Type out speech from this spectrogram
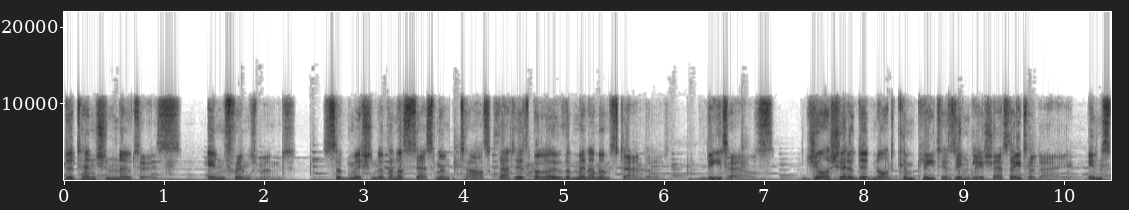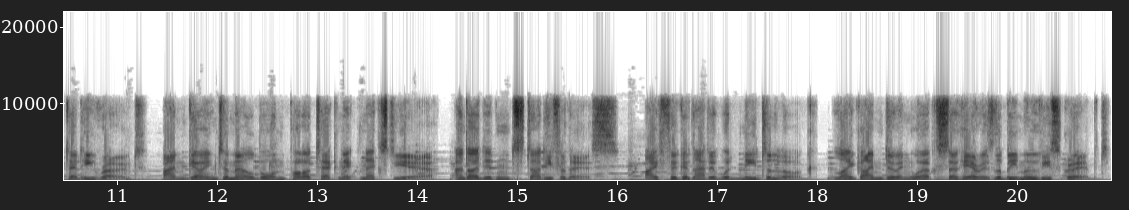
Detention notice. Infringement. Submission of an assessment task that is below the minimum standard. Details. Joshua did not complete his English essay today. Instead he wrote, I'm going to Melbourne Polytechnic next year, and I didn't study for this. I figured that it would need to look like I'm doing work so here is the B-movie script.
